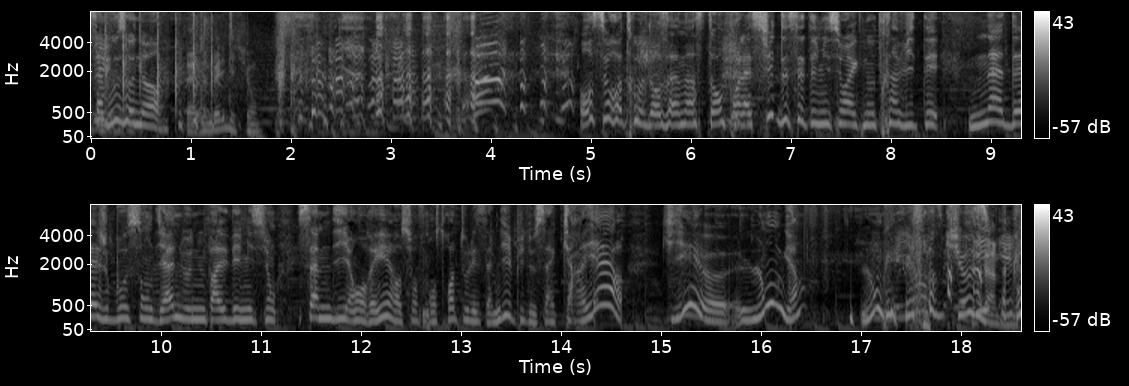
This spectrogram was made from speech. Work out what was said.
Ça vous honore. C'est une belle émission. On se retrouve dans un instant pour la suite de cette émission avec notre invitée Nadège Bossondiane, venue nous parler de l'émission Samedi en rire sur France 3 tous les samedis et puis de sa carrière qui est euh, longue, hein longue et fructueuse. C'est un beau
